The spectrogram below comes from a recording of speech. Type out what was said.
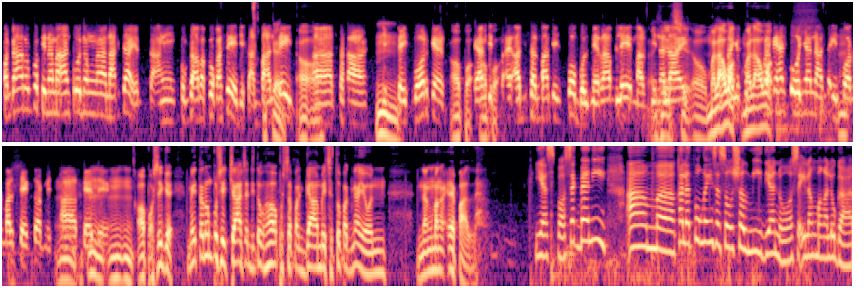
Pagkaroon po tinamaan po ng uh, NACDA, eh, ang programa po kasi disadvantage Okay, oo. at saka Mm. displaced workers. Opo, Eh, ang opo. dis- ang disadvantage po, vulnerable, marginalized. Yes. Oh, malawak, po, malawak. Karamihan po niya nasa informal sector, Ms. uh, Ted. Mm, eh. mm, mm. Opo, sige. May tanong po si Chacha dito ho, sa paggamit sa tupad ngayon ng mga EPAL. Yes po. Sec Benny, um, ah, kalat po ngayon sa social media no, sa ilang mga lugar,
